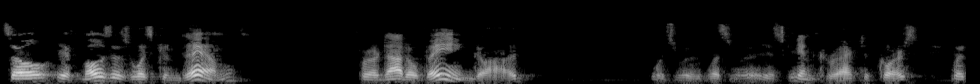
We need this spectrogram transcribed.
So if Moses was condemned for not obeying God, which was, was is incorrect, of course, but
